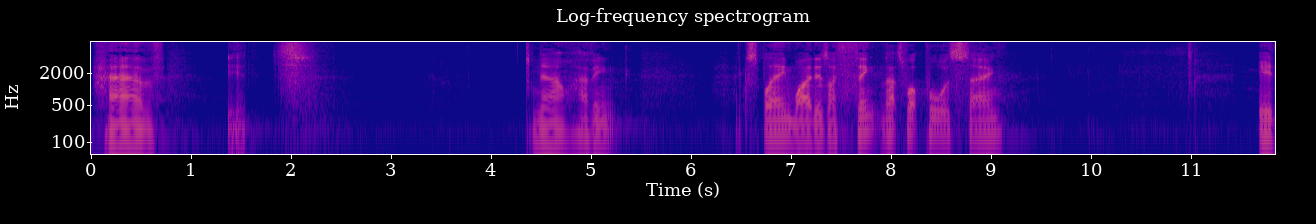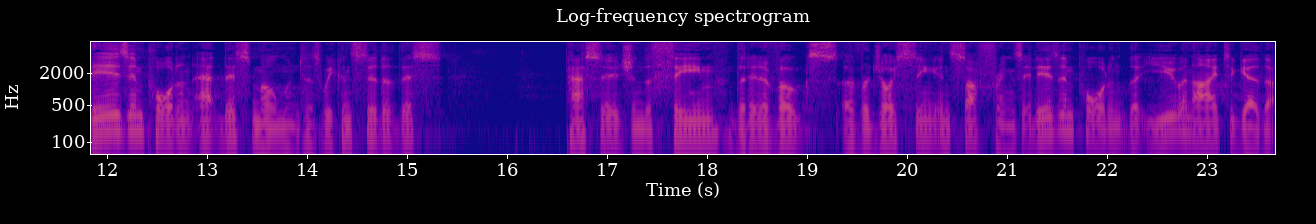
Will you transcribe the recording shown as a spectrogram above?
have it. Now, having explain why it is I think that's what Paul is saying. It is important at this moment as we consider this passage and the theme that it evokes of rejoicing in sufferings, it is important that you and I together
